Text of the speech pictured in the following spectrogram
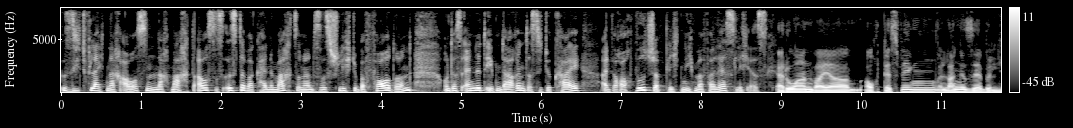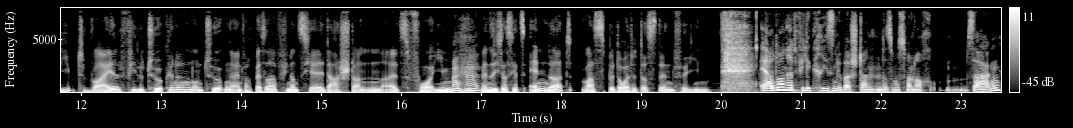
sieht vielleicht nach außen nach Macht aus. Es ist aber keine Macht, sondern es ist schlicht überfordernd. Und das endet eben darin, dass die Türkei einfach auch wirtschaftlich nicht mehr verlässlich ist. Erdogan war ja auch deswegen lange sehr beliebt, weil viele Türkinnen und Türken einfach besser finanziell dastanden als vor ihm. Mhm. Wenn sich das jetzt ändert, was bedeutet das denn für ihn? Erdogan hat viele Krisen überstanden, das muss man auch sagen.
